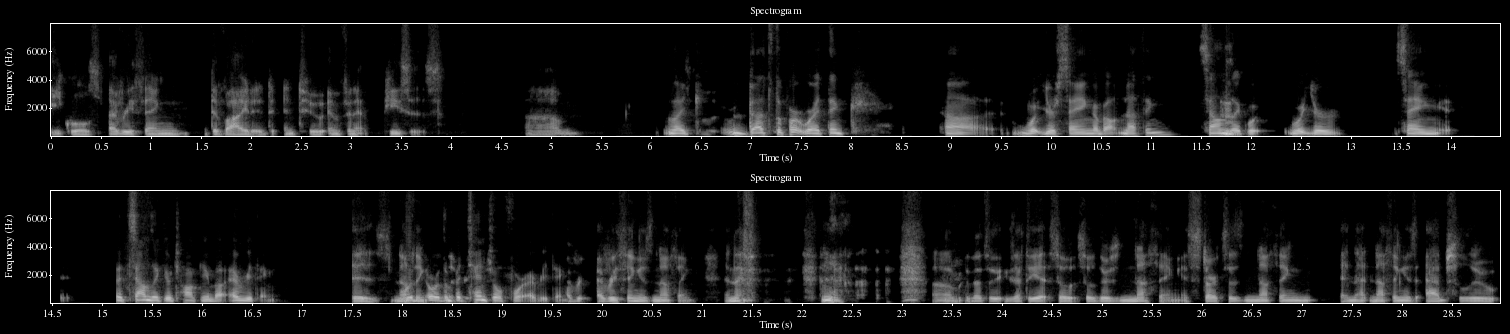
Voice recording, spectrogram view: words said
equals everything divided into infinite pieces. Um like that's the part where I think uh, what you're saying about nothing sounds Mhm. like what what you're saying. It sounds like you're talking about everything, is nothing or, the potential for everything. every, everything is nothing and that's Yeah. um, and that's exactly it so so there's nothing it starts as nothing and that nothing is absolute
